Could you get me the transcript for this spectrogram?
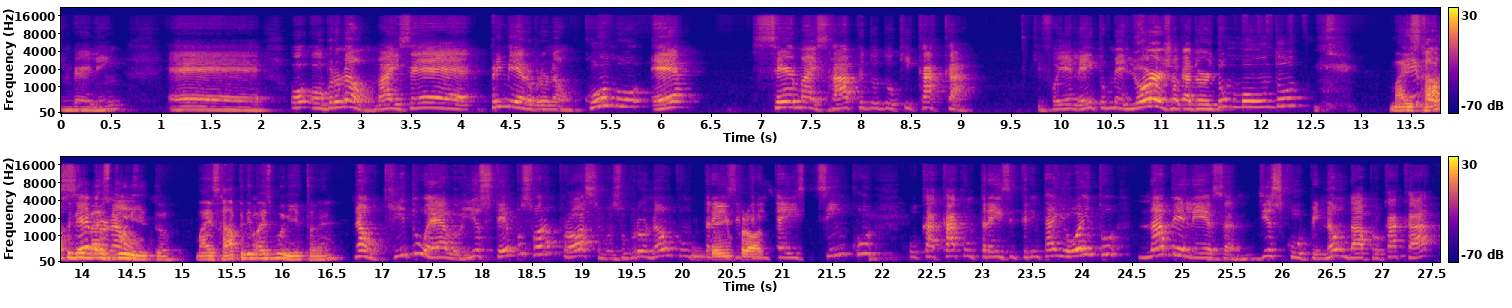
em, em Berlim. É... Ô, ô, Brunão, mas é. Primeiro, Brunão, como é ser mais rápido do que Kaká? Que foi eleito o melhor jogador do mundo. Mais e rápido você, e mais Brunão? bonito. Mais rápido e mais bonito, né? Não, que duelo. E os tempos foram próximos. O Brunão com 3,35, o Kaká com 3,38. Na beleza, desculpe, não dá para o Kaká.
